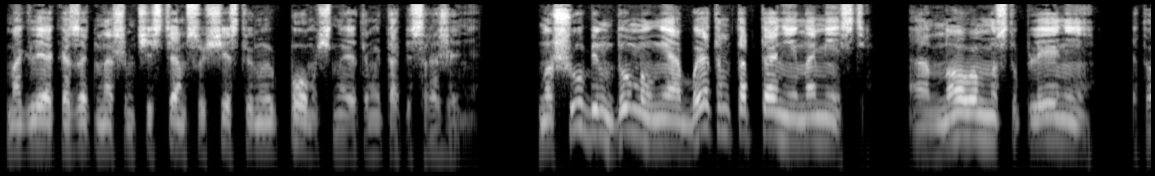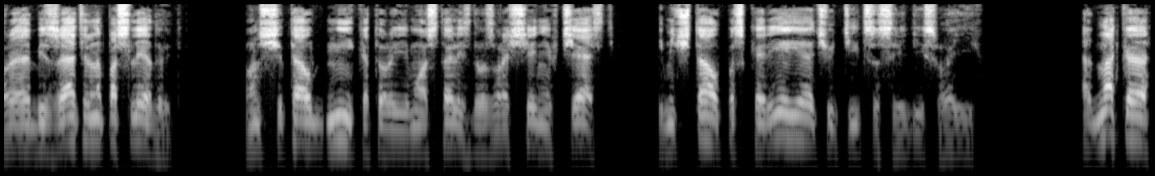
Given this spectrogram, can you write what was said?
могли оказать нашим частям существенную помощь на этом этапе сражения. Но Шубин думал не об этом топтании на месте, а о новом наступлении, которое обязательно последует. Он считал дни, которые ему остались до возвращения в часть, и мечтал поскорее очутиться среди своих. Однако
